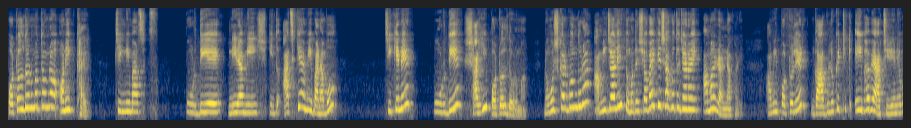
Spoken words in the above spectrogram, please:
পটল দোরমা তো আমরা অনেক খাই। চিংড়ি মাছ, পুর দিয়ে নিরামিষ, কিন্তু আজকে আমি বানাবো চিকেনের পুর দিয়ে শাহি পটল দোরমা। নমস্কার বন্ধুরা, আমি জলি, তোমাদের সবাইকে স্বাগত জানাই আমার রান্নাঘরে। আমি পটলের গাগুলোকে ঠিক এইভাবে আঁচড়িয়ে নেব,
